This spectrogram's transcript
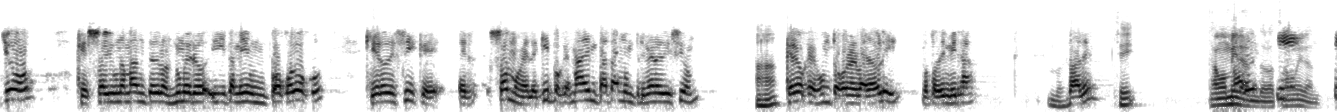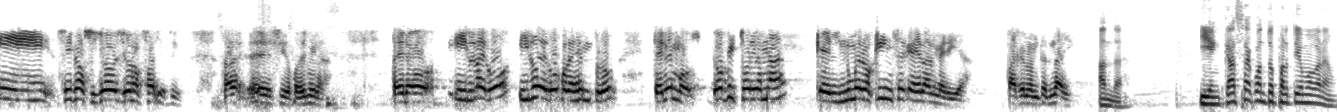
yo, que soy un amante de los números y también un poco loco, quiero decir que el- somos el equipo que más empatamos en primera división, Ajá. creo que junto con el Valladolid, lo podéis mirar, Bueno. ¿vale? Sí. Estamos ¿vale? mirándolo, estamos y, mirando. Y sí, no, si yo, yo no fallo, tío. ¿Sabes? Eh, sí, lo podéis mirar. Pero, y luego, y luego, por ejemplo, tenemos dos victorias más que el número 15, que es el Almería, para que lo entendáis. Anda. ¿Y en casa cuántos partidos hemos ganado?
